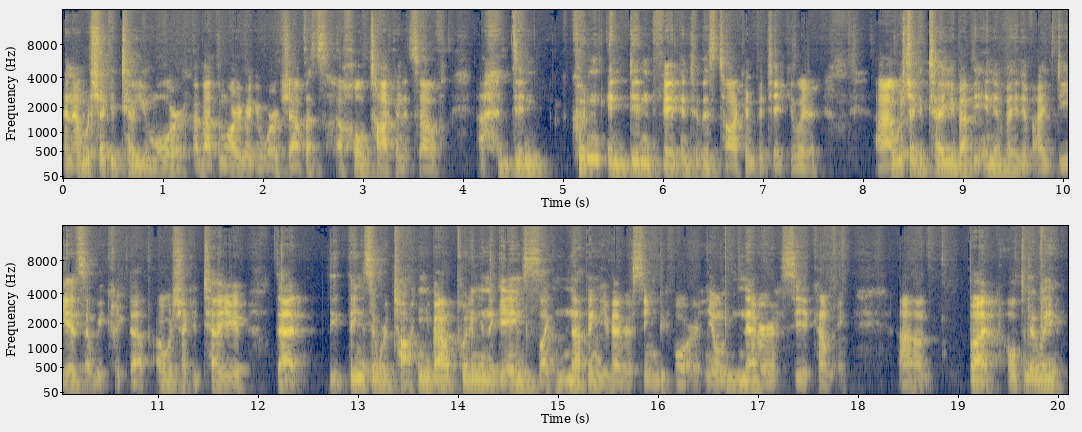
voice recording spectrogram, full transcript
And I wish I could tell you more about the Mario Maker workshop. That's a whole talk in itself. I didn't couldn't and didn't fit into this talk in particular. Uh, I wish I could tell you about the innovative ideas that we cooked up. I wish I could tell you that the things that we're talking about putting in the games is like nothing you've ever seen before. You'll never see it coming. Um, but ultimately,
